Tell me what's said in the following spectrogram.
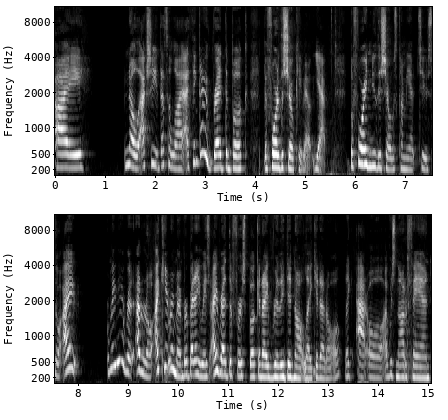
I. No, actually, that's a lie. I think I read the book before the show came out. Yeah. Before I knew the show was coming out, too. So I or maybe I read I don't know. I can't remember, but anyways, I read the first book and I really did not like it at all. Like at all. I was not a fan.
